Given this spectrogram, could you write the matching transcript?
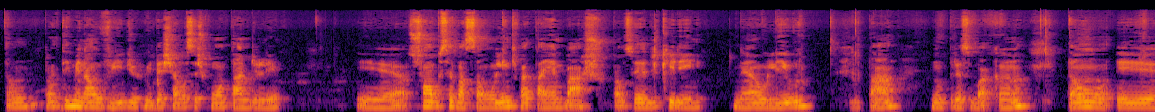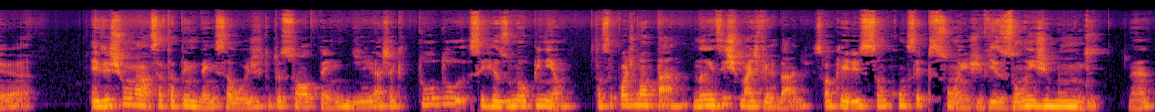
Então, para terminar o vídeo e deixar vocês com vontade de ler, é, só uma observação, o link vai estar tá aí embaixo para vocês adquirirem né, o livro, tá? Num preço bacana. Então, é, existe uma certa tendência hoje que o pessoal tem de achar que tudo se resume à opinião. Então você pode notar, não existe mais verdade, só que eles são concepções, visões de mundo, né?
